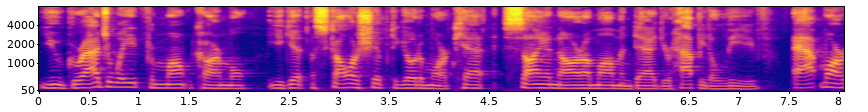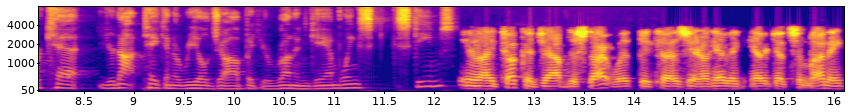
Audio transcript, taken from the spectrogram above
You graduate from Mount Carmel. You get a scholarship to go to Marquette. Sayonara, mom and dad. You're happy to leave at Marquette, you're not taking a real job, but you're running gambling s- schemes? You know, I took a job to start with because, you know, had to, had to get some money.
